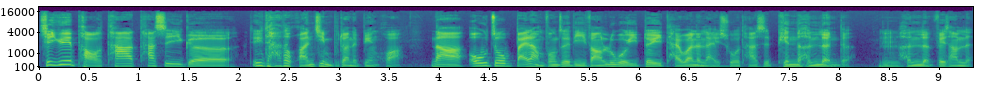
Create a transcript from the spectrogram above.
其实约跑它它是一个，因为它的环境不断的变化。那欧洲白朗峰这个地方，如果对台湾人来说，它是偏的很冷的，嗯，很冷，非常冷。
